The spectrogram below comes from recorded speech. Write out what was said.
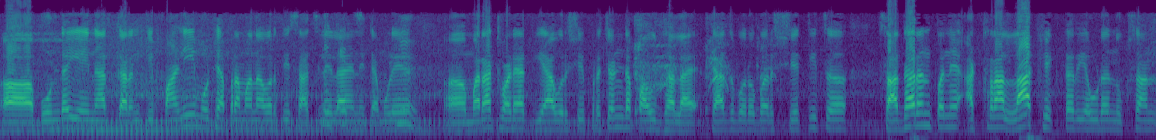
अ, बोंड येणार कारण की पाणी मोठ्या प्रमाणावरती साचलेलं आहे आणि. त्यामुळे मराठवाड्यात यावर्षी प्रचंड पाऊस झालाय. त्याचबरोबर शेतीचं साधारणपणे अठरा लाख हेक्टर एवढं नुकसान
